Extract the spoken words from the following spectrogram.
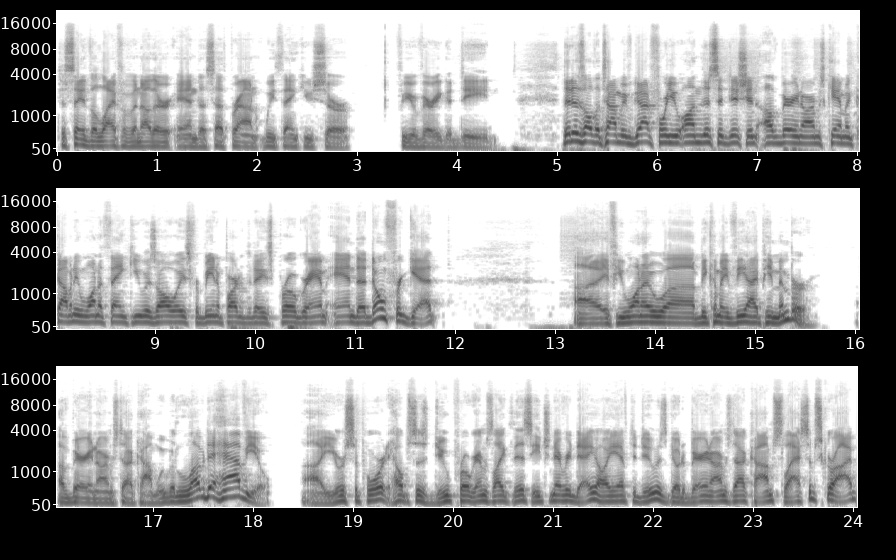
to save the life of another. And uh, Seth Brown, we thank you, sir, for your very good deed. That is all the time we've got for you on this edition of Bearing Arms Cam and Company. Want to thank you as always for being a part of today's program. And uh, don't forget, uh, if you want to uh, become a VIP member of BearingArms.com, we would love to have you. Uh, your support helps us do programs like this each and every day. All you have to do is go to BearingArms.com slash subscribe,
